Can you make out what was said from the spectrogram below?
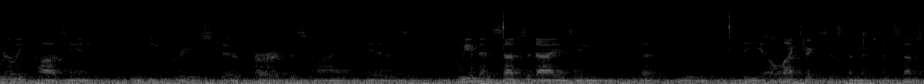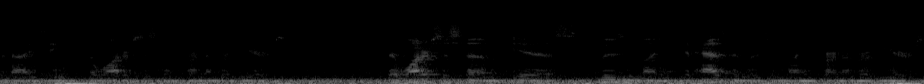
really causing the increase to occur at this time is we've been subsidizing the, we, the electric system has been subsidizing the water system for a number of years. The water system is losing money. It has been losing money for a number of years.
